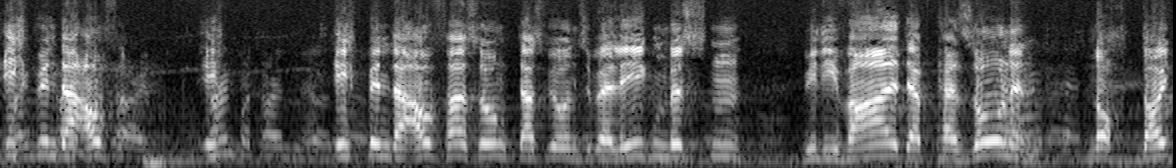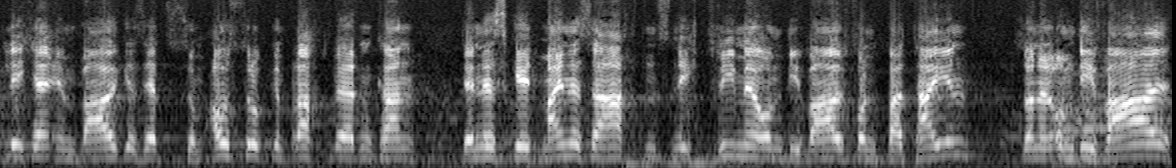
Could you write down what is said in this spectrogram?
Ich bin, der Auf ich, ich bin der Auffassung, dass wir uns überlegen müssten, wie die Wahl der Personen noch deutlicher im Wahlgesetz zum Ausdruck gebracht werden kann. Denn es geht meines Erachtens nicht primär um die Wahl von Parteien, sondern um die Wahl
